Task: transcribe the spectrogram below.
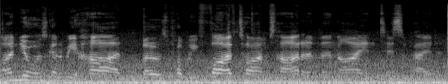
I knew it was going to be hard, but it was probably five times harder than I anticipated.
